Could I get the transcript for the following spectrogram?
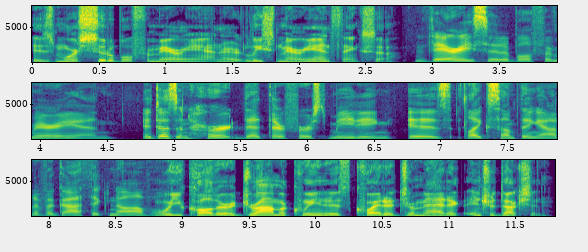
is more suitable for Marianne, or at least Marianne thinks so. Very suitable for Marianne. It doesn't hurt that their first meeting is like something out of a Gothic novel. Well, you called her a drama queen. It is quite a dramatic introduction.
